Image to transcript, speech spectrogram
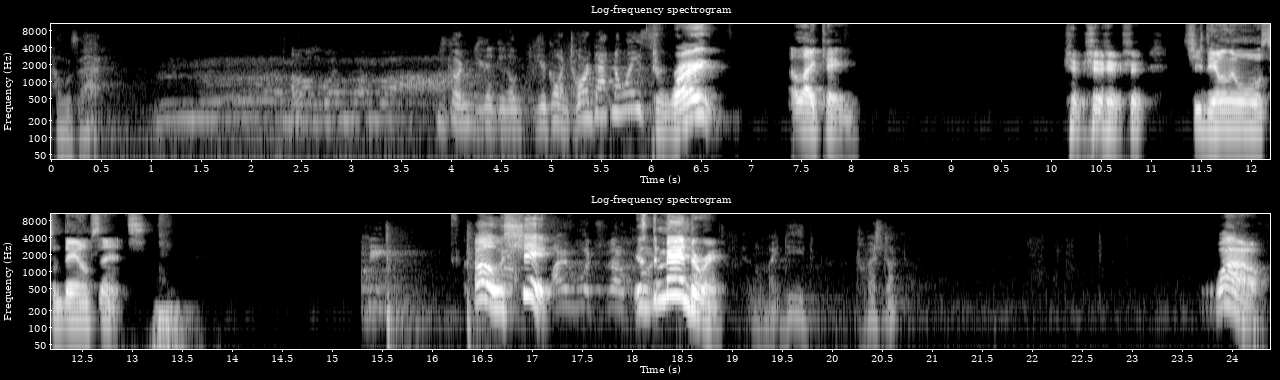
How was that? You going, you're, gonna go, you're going toward that noise? Right? I like Katie. She's the only one with some damn sense. Oh shit! It's the Mandarin. Oh, Wow.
